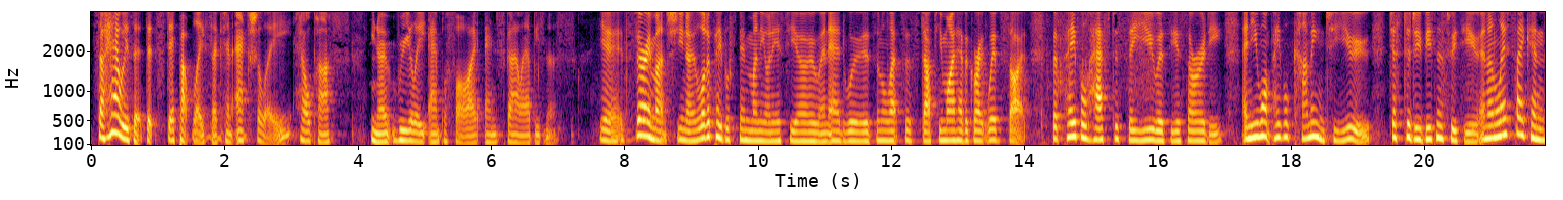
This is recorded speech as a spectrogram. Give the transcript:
So, how is it that Step Up Lisa can actually help us, you know, really amplify and scale our business? Yeah, it's very much, you know, a lot of people spend money on SEO and AdWords and all that sort of stuff. You might have a great website, but people have to see you as the authority and you want people coming to you just to do business with you. And unless they can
